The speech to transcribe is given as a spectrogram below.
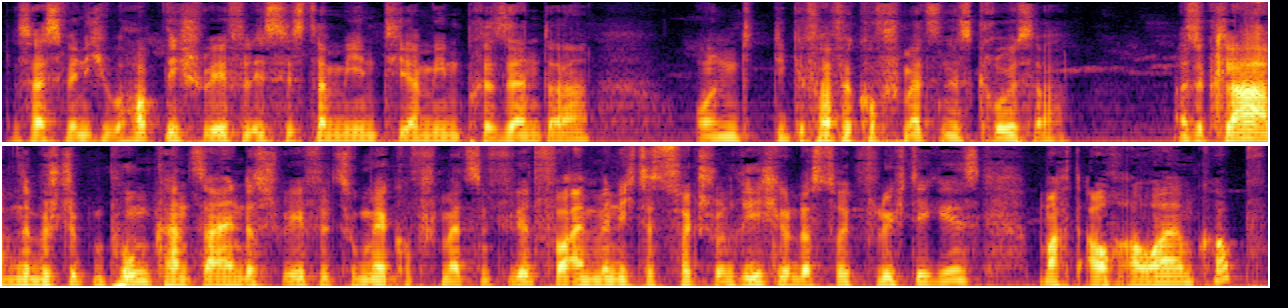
Das heißt, wenn ich überhaupt nicht schwefel, ist Histamin, Thiamin präsenter und die Gefahr für Kopfschmerzen ist größer. Also klar, ab einem bestimmten Punkt kann es sein, dass Schwefel zu mehr Kopfschmerzen führt, vor allem wenn ich das Zeug schon rieche und das Zeug flüchtig ist, macht auch Aua im Kopf.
